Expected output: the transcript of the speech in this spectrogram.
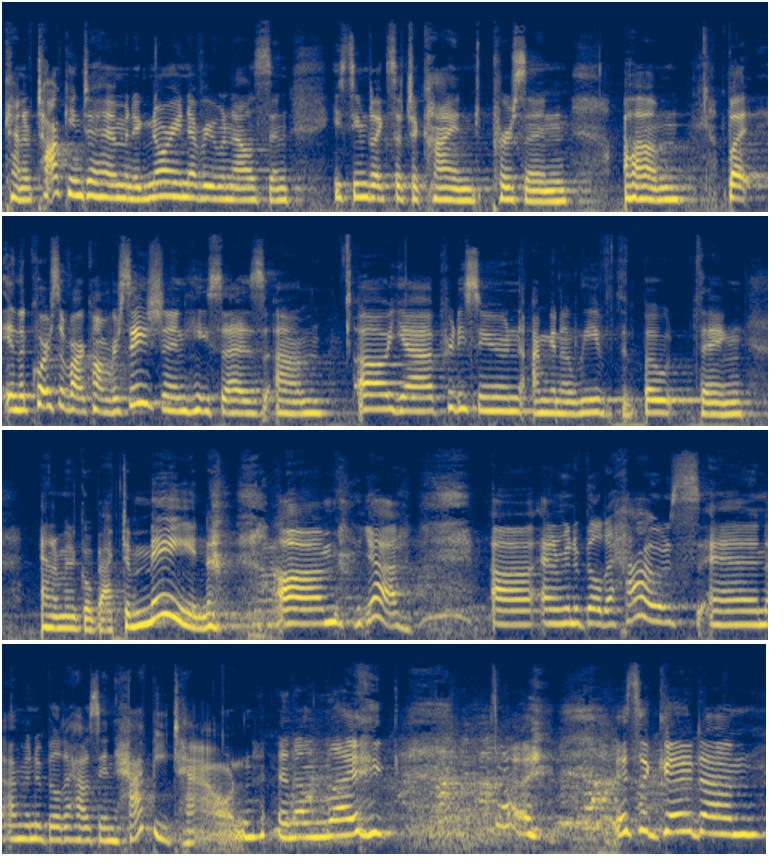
kind of talking to him and ignoring everyone else. And he seemed like such a kind person. Um, but in the course of our conversation, he says, um, Oh, yeah, pretty soon I'm going to leave the boat thing and I'm going to go back to Maine. Um, yeah. Uh, and I'm going to build a house, and I'm going to build a house in Happy Town. And I'm like, uh, it's a good. Um,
